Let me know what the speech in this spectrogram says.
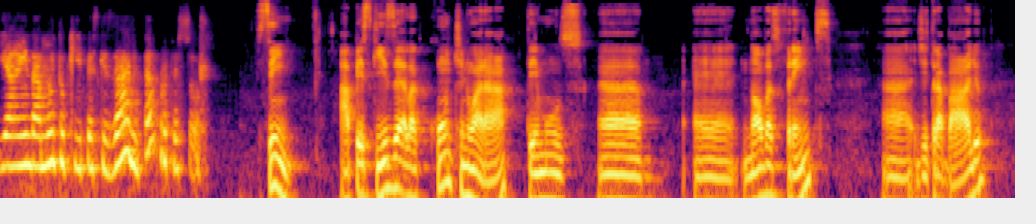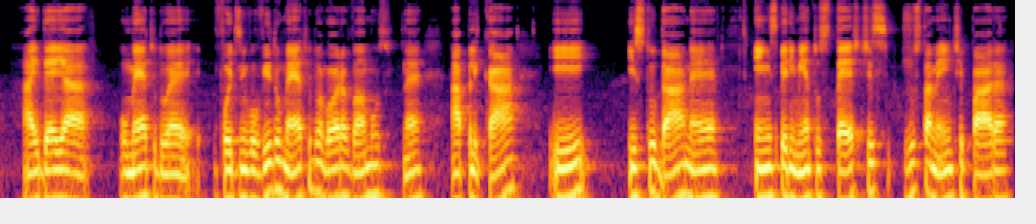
E ainda há muito o que pesquisar, então, professor? Sim, a pesquisa ela continuará, temos uh, é, novas frentes uh, de trabalho. A ideia, o método é, foi desenvolvido o método, agora vamos né, aplicar e estudar né, em experimentos testes justamente para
